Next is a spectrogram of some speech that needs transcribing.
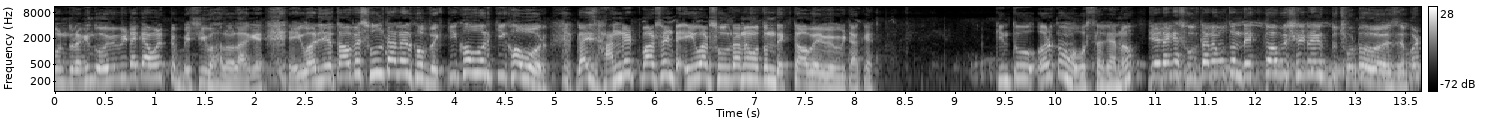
বন্ধুরা, কিন্তু ওই বেবিটাকে আমার একটু বেশি ভালো লাগে। এইবার যেতে হবে সুলতানের খোপে কি খবর কি খবর? গাইজ হান্ড্রেড পার্সেন্ট এইবার সুলতানের মতন দেখতে হবে এই বেবিটাকে। কিন্তু ওরকম অবস্থা কেন? যেটাকে সুলতানের মতন দেখতে হবে সেটা একটু ছোট হয়েছে বাট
